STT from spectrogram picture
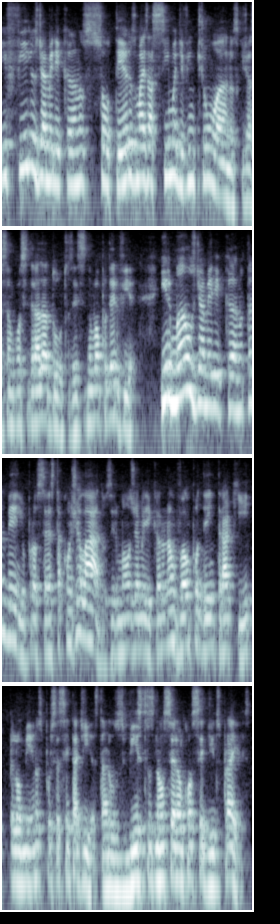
e filhos de americanos solteiros, mas acima de 21 anos, que já são considerados adultos. Esses não vão poder vir. Irmãos de americano também, o processo está congelado. Os irmãos de americano não vão poder entrar aqui, pelo menos por 60 dias, tá? Os vistos não serão concedidos para eles.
